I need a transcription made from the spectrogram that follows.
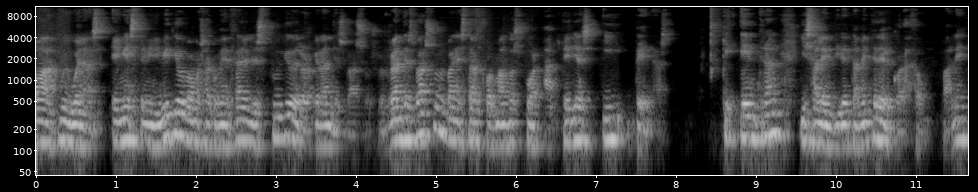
Hola, muy buenas. En este mini vídeo vamos a comenzar el estudio de los grandes vasos. Los grandes vasos van a estar formados por arterias y venas que entran y salen directamente del corazón, ¿vale?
